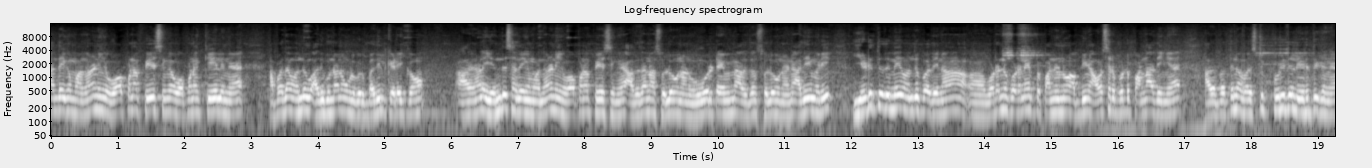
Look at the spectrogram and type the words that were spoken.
சந்தேகமாக இருந்தாலும் நீங்கள் ஓப்பனாக பேசுங்க ஓப்பனாக கேளுங்க. அப்போ தான் வந்து அதுக்குண்டான உங்களுக்கு ஒரு பதில் கிடைக்கும். அதனால் எந்த சந்தேகமாக இருந்தாலும் நீங்கள் ஓப்பனாக பேசுங்க. அதை தான் நான் சொல்லுவேன் நான். ஒவ்வொரு டைமுமே அதை தான் சொல்லுவேன் நான். அதே மாதிரி எடுத்ததுமே வந்து பார்த்தீங்கன்னா உடனுக்குடனே இப்போ பண்ணணும் அப்படின்னு அவசரப்பட்டு பண்ணாதீங்க. அதை பற்றின ஃபஸ்ட்டு புரிதல் எடுத்துக்கோங்க.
